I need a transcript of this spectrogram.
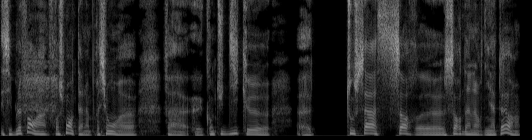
Et c'est bluffant, hein. franchement, t'as l'impression, enfin, quand tu te dis que tout ça sort euh, sort d'un ordinateur,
